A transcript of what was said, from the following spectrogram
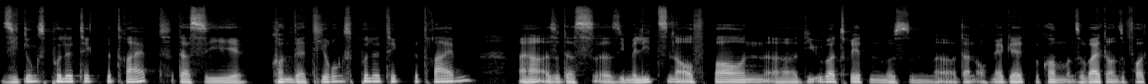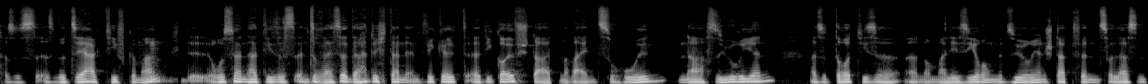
Siedlungspolitik betreibt, dass sie Konvertierungspolitik betreiben. Ja, also dass äh, sie Milizen aufbauen, äh, die übertreten müssen, äh, dann auch mehr Geld bekommen und so weiter und so fort. Also es, es wird sehr aktiv gemacht. Mhm. Russland hat dieses Interesse dadurch dann entwickelt, äh, die Golfstaaten reinzuholen nach Syrien also dort diese äh, Normalisierung mit Syrien stattfinden zu lassen,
